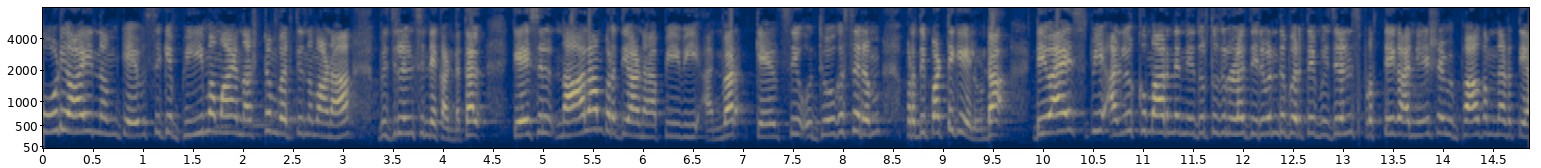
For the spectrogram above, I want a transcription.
കോടി ആയെന്നും കെ എഫ് സിക്ക് ഭീമമായ നഷ്ടം വരുത്തിയെന്നുമാണ് വിജിലൻസിന്റെ കണ്ടെത്തൽ. കേസിൽ നാലാം പ്രതിയാണ് P V Anvar. K F C ഉദ്യോഗസ്ഥരും പ്രതി പട്ടികയിലുണ്ട്. ഡിവൈഎസ്പി അനിൽകുമാറിന്റെ നേതൃത്വത്തിലുള്ള തിരുവനന്തപുരത്തെ വിജിലൻസ് പ്രത്യേക അന്വേഷണ വിഭാഗം നടത്തിയ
